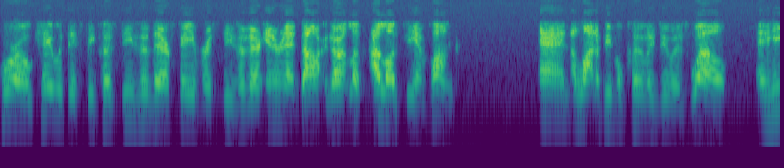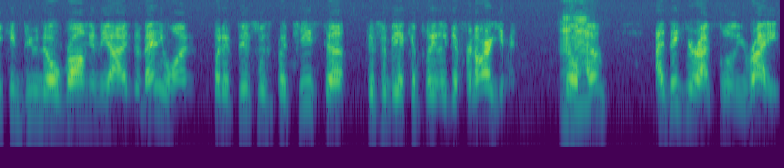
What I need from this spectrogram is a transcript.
who are okay with this because these are their favorites. These are their internet dollar. Look, I love CM Punk, and a lot of people clearly do as well. And he can do no wrong in the eyes of anyone. But if this was Batista, this would be a completely different argument. So mm-hmm. I don't. I think you're absolutely right.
